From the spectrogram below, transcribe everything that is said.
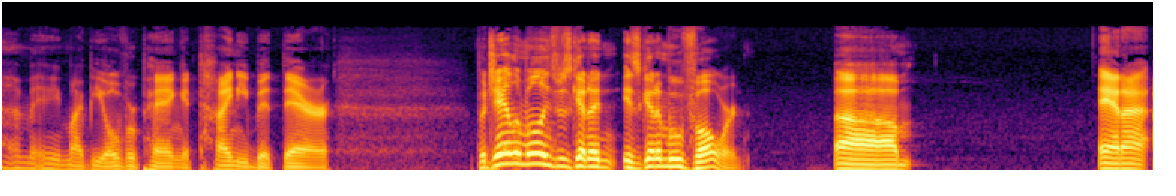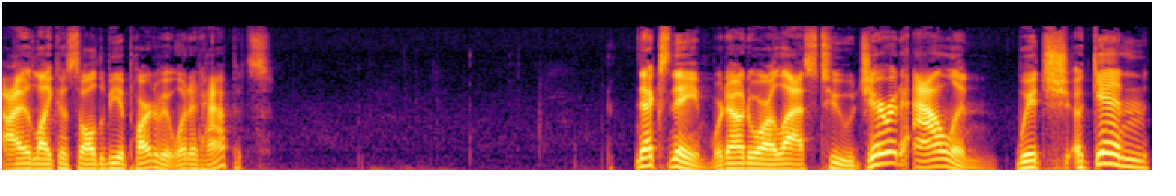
Uh, maybe might be overpaying a tiny bit there. But Jalen Williams was gonna is gonna move forward. Um, and I, I like us all to be a part of it when it happens. Next name, we're down to our last two. Jarrett Allen, which again,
